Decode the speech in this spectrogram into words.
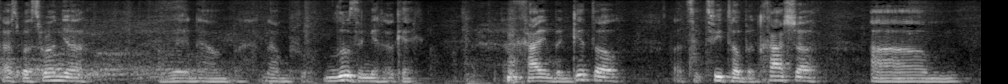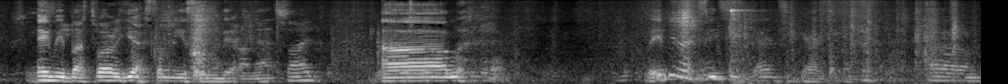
that's Basronya, yeah, now, I'm, now I'm losing it, okay. Chaim ben Gittel, let's see, Tvito ben Chasha, um, Amy Batvar, yes, somebody is sitting there. On that side? Um, maybe that's I it. didn't see, I didn't see Gary. Um,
